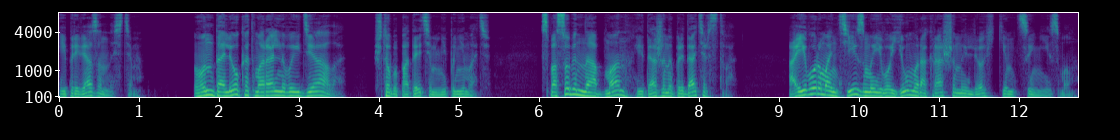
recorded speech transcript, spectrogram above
и привязанностям. Он далек от морального идеала, чтобы под этим не понимать. Способен на обман и даже на предательство. а его романтизм и его юмор окрашены легким цинизмом.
